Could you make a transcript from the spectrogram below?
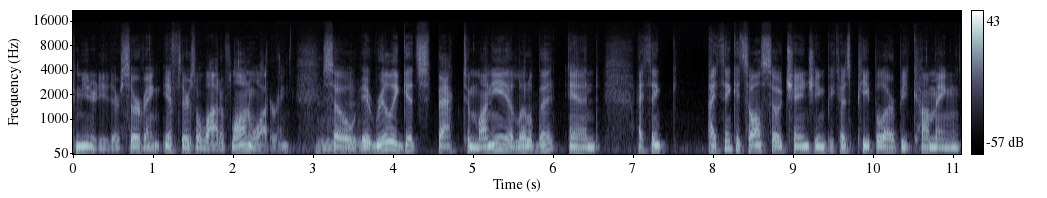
community they're serving if there's a lot of lawn watering. Mm-hmm. So it really gets back to money a little bit and I think I think it's also changing because people are becoming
